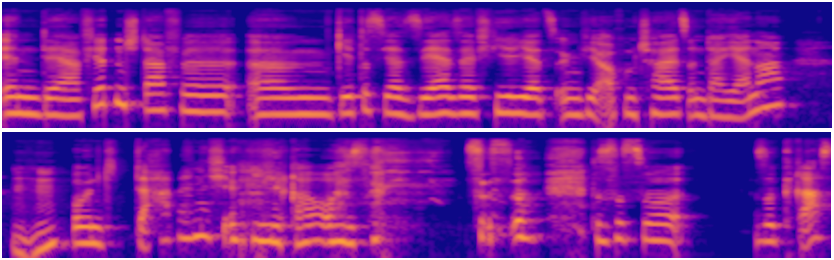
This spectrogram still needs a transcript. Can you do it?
in der vierten Staffel ähm, geht es ja sehr, sehr viel jetzt irgendwie auch um Charles und Diana. Mhm. Und da bin ich irgendwie raus. das ist so, das ist so, so krass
